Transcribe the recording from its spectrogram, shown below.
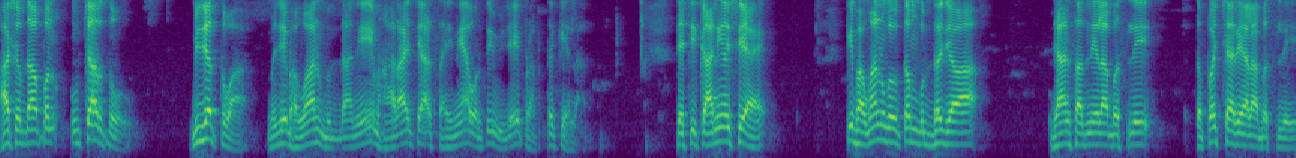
हा शब्द आपण उच्चारतो. विजत्वा म्हणजे भगवान बुद्धाने महाराजच्या सैन्यावरती विजय प्राप्त केला. त्याची कहाणी अशी आहे की भगवान गौतम बुद्ध जेव्हा ध्यान साधनेला बसले तपश्चर्याला बसले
